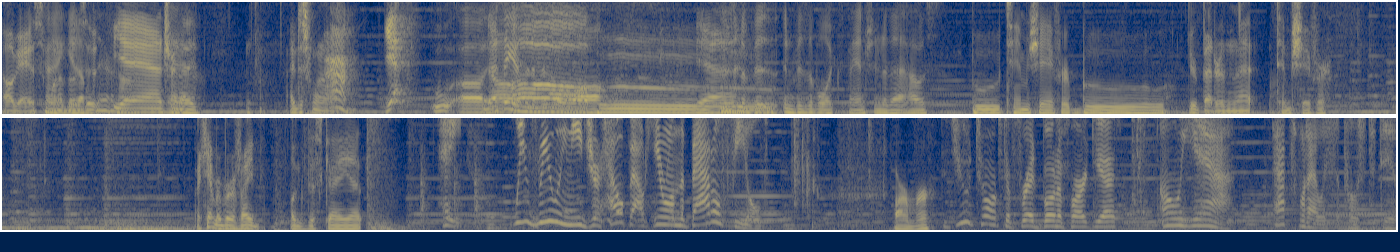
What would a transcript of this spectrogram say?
okay, it's Trying one of to get those. up there, huh? yeah, I'm trying Yeah. to. I just want to. Yeah. Ooh, uh, I think there's an invisible wall. Boo. Yeah. There's an invis- invisible expansion to that house. Boo, Tim Schafer. Boo. You're better than that, Tim Schafer. I can't remember if I bugged this guy yet. Hey, we really need your help out here on the battlefield. Farmer. Did you talk to Fred Bonaparte yet? Oh, yeah. That's what I was supposed to do.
